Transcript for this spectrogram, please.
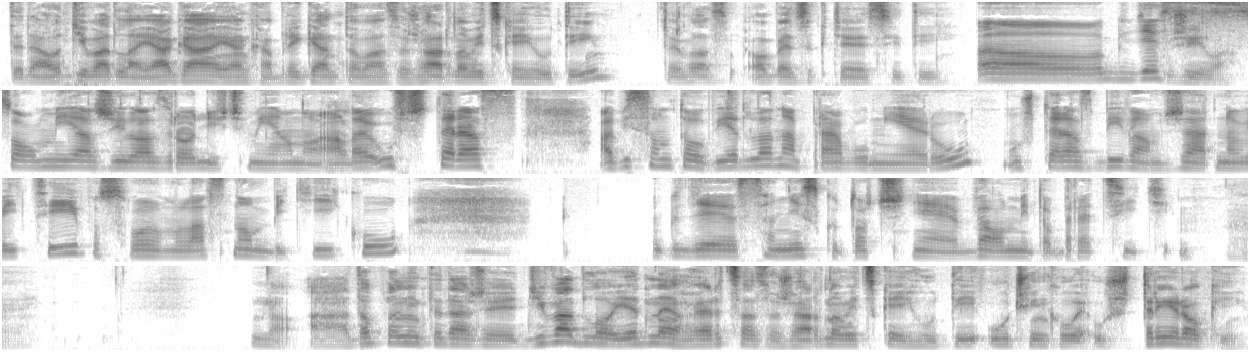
teda od divadla Jaga, Janka Brigantová zo Žarnovickej huty. To je vlastne obec, kde si ty. Uh, kde Žila. som ja žila s rodičmi, áno. Ale už teraz, aby som to viedla na pravú mieru, už teraz bývam v Žarnovici, vo svojom vlastnom bytíku, kde sa neskutočne veľmi dobre cítim. No a doplním teda, že divadlo jedného herca zo Žarnovickej huty účinkuje už 3 roky.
